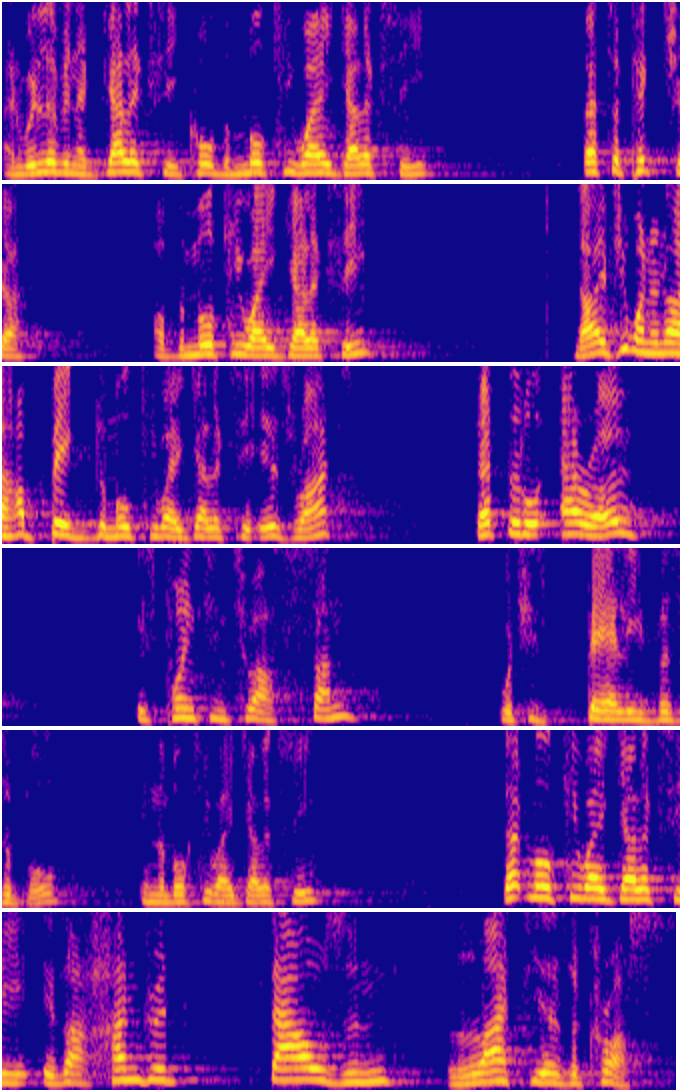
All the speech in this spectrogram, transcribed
And we live in a galaxy called the Milky Way galaxy. That's a picture of the Milky Way galaxy. Now, if you want to know how big the Milky Way galaxy is, right? That little arrow is pointing to our sun, which is barely visible in the Milky Way galaxy. That Milky Way galaxy is 100,000 light years across.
